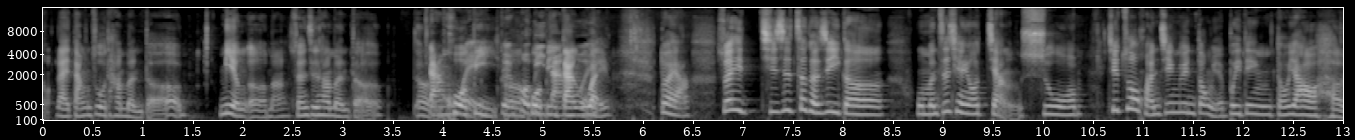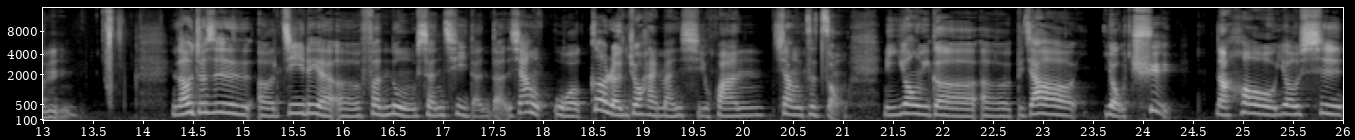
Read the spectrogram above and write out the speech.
哦，来当做他们的面额嘛，算是他们的呃货币货币单位。对啊，所以其实这个是一个，我们之前有讲说，其实做环境运动也不一定都要很。然后就是呃激烈呃愤怒生气等等，像我个人就还蛮喜欢像这种，你用一个呃比较有趣，然后又是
